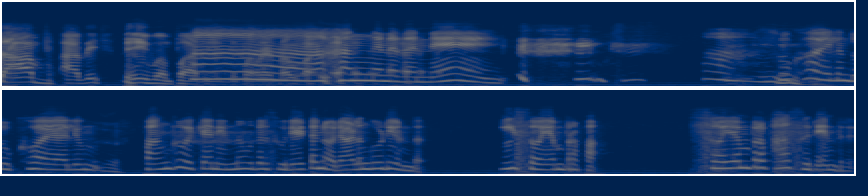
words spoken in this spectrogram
താ പാതി ദൈവം പാതി അങ്ങനെ തന്നെ. സുഖമായാലും ദുഃഖമായാലും പങ്കുവെക്കാൻ ഇന്നു മുതൽ സുരേട്ടൻ ഒരാളും കൂടിയുണ്ട്. ഈ സ്വയംപ്രഭ. സ്വയംപ്രഭ സ്വയം പ്രഭ സുരേന്ദ്രൻ.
